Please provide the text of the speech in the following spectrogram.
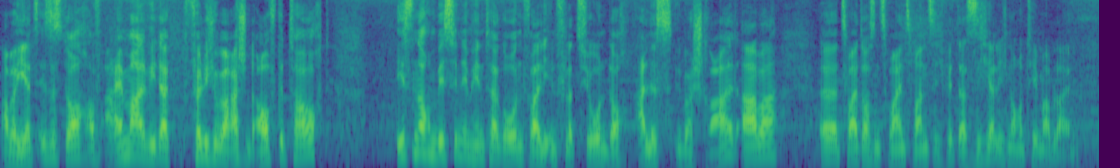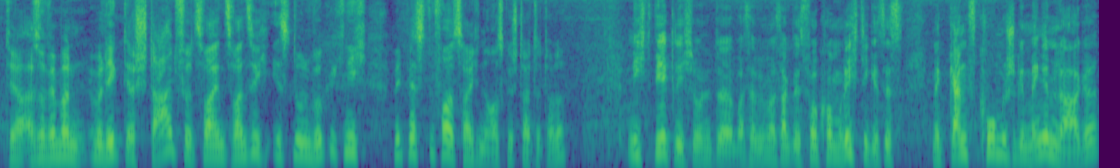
Aber jetzt ist es doch auf einmal wieder völlig überraschend aufgetaucht. Ist noch ein bisschen im Hintergrund, weil die Inflation doch alles überstrahlt. Aber 2022 äh, wird das sicherlich noch ein Thema bleiben. Tja, also wenn man überlegt, der Start für 2022 ist nun wirklich nicht mit besten Vorzeichen ausgestattet, oder? Nicht wirklich. Und äh, was Herr Wimmer sagt, ist vollkommen richtig. Es ist eine ganz komische Gemengenlage.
